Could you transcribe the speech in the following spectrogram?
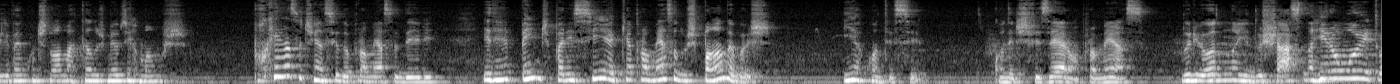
ele vai continuar matando os meus irmãos. Porque essa tinha sido a promessa dele. E de repente parecia que a promessa dos Pandavas ia acontecer. Quando eles fizeram a promessa, Duryodhana e Dushasana riram muito.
